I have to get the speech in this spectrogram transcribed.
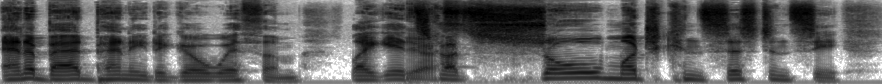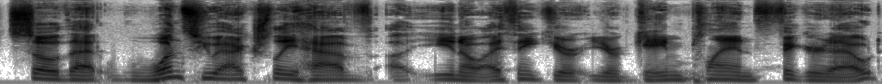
and a bad penny to go with them. Like it's yes. got so much consistency so that once you actually have, uh, you know, I think your your game plan figured out,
